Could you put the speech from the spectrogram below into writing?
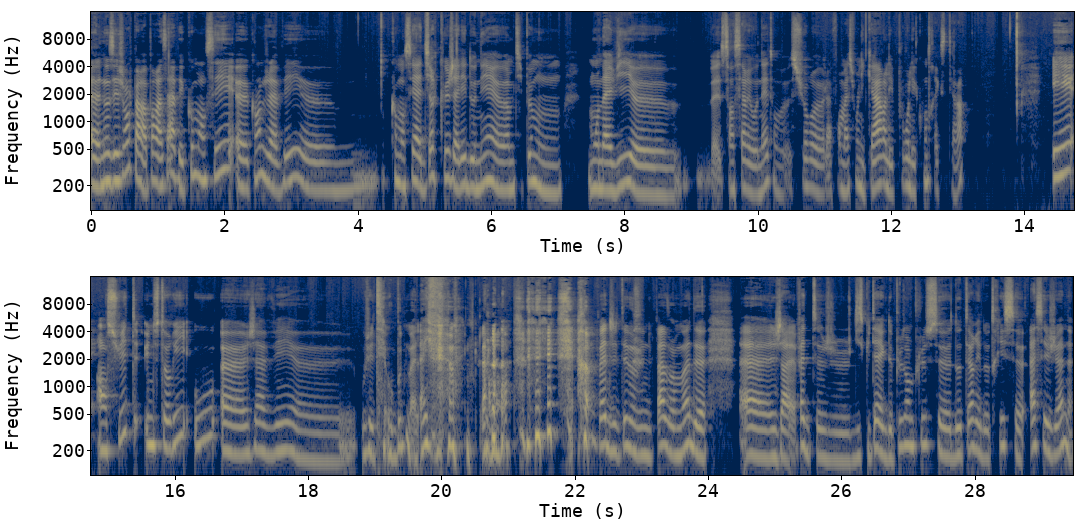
nos échanges par rapport à ça avaient commencé quand j'avais commencé à dire que j'allais donner un petit peu mon, mon avis bah, sincère et honnête sur la formation LICAR, les pour, les contre, etc. Et ensuite, une story où j'avais, où j'étais au bout de ma life, clairement. en fait, j'étais dans une phase en mode, en fait, je, discutais avec de plus en plus d'auteurs et d'autrices assez jeunes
